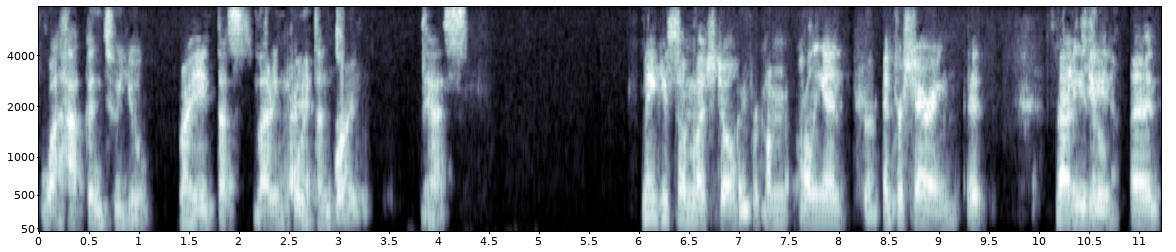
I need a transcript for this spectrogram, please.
what happened to you, right? That's very important. Right. Yes. Thank you so much, Joel, Thank for com- calling in Thank and for sharing. It, it's not Thank easy, you. and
